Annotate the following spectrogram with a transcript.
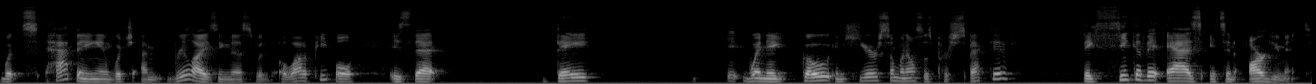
what's happening and which i'm realizing this with a lot of people is that they it, when they go and hear someone else's perspective they think of it as it's an argument.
